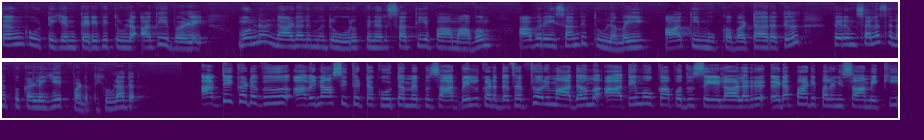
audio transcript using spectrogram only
செங்கோட்டையன் தெரிவித்துள்ள அதேவேளை முன்னாள் நாடாளுமன்ற உறுப்பினர் சத்யபாமாவும் அவரை சந்தித்துள்ளமை அதிமுக வட்டாரத்தில் பெரும் சலசலப்புகளை ஏற்படுத்தியுள்ளது. அத்திக்கடவு அவினாசி திட்ட கூட்டமைப்பு சார்பில் கடந்த பிப்ரவரி மாதம் அதிமுக பொதுச் செயலாளர் எடப்பாடி பழனிசாமிக்கு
